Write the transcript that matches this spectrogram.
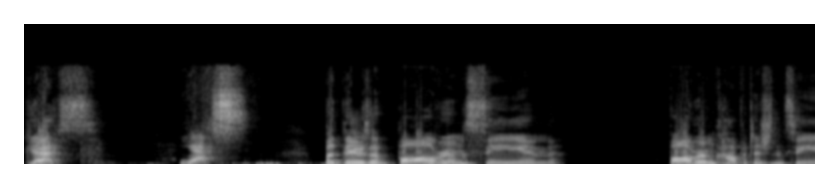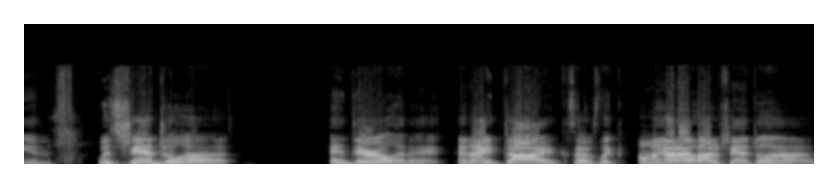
Yes. Yes. but there's a ballroom scene, ballroom competition scene with Shangela and Darryl in it, and I died because I was like, "Oh my god, I love Shangela."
